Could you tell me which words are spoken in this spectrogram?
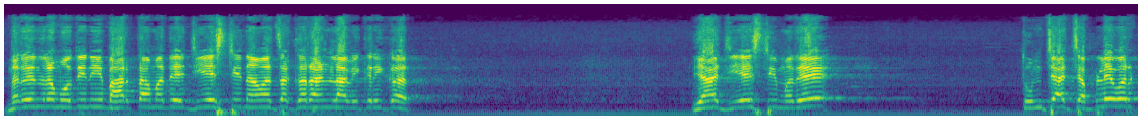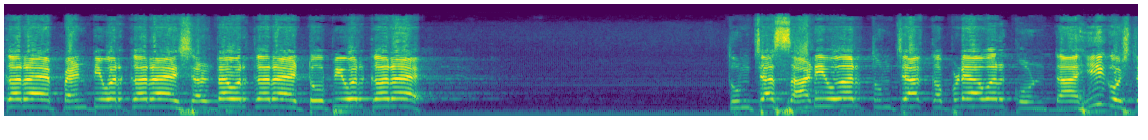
नरेंद्र मोदींनी भारतामध्ये जीएसटी नावाचा कर आणला विक्री कर. या जीएसटी मध्ये तुमच्या चपलेवर कर आहे पॅन्टीवर कर आहे शर्टावर कर आहे टोपीवर कर आहे तुमच्या साडीवर तुमच्या कपड्यावर कोणताही गोष्ट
